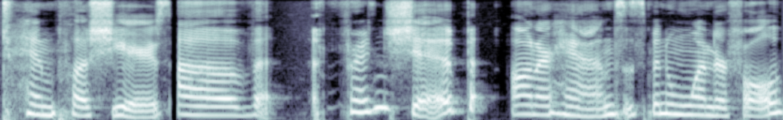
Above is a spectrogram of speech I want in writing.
10 plus years of friendship on our hands. It's been wonderful.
